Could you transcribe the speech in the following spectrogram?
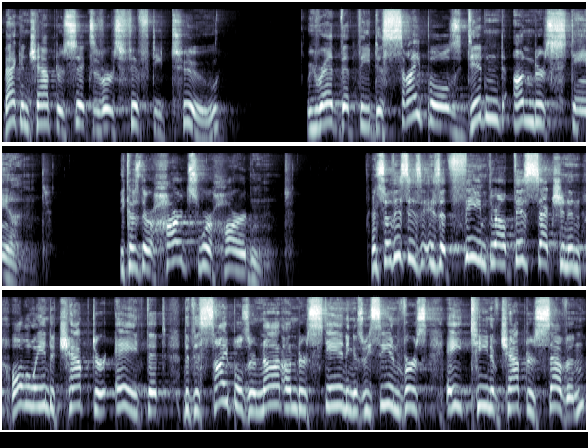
Back in chapter 6, verse 52, we read that the disciples didn't understand because their hearts were hardened. And so, this is, is a theme throughout this section and all the way into chapter 8 that the disciples are not understanding. As we see in verse 18 of chapter 7,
